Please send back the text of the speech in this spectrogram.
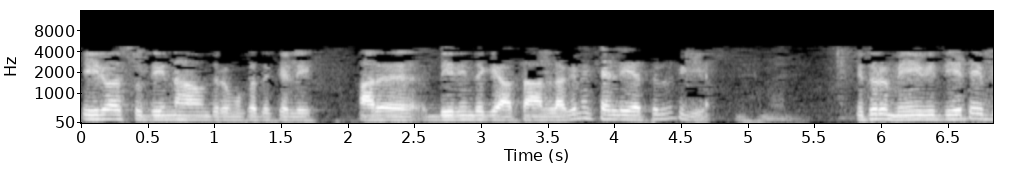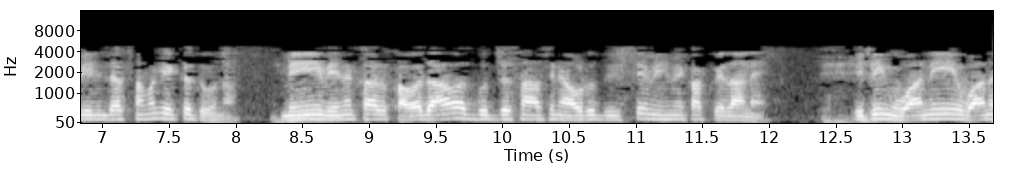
ඊට පස්සේ සුදින්න හාමුදුර මොකද කළේ? අර බිරිඳගේ අත අල්ලගෙන කැලේ ඇතුළට ගියා. ඒතර මේ විදිහට බිරිඳ සමග එකතු වුණා. මේ වෙනකල් කවදාවත් බුද්ධ ශාසනය අවුරුදු 20 මෙහෙම එකක් වෙලා නැහැ. ඉතින් වනේ වන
